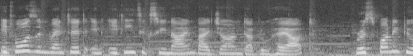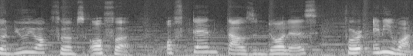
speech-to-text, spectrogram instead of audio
It was invented in 1869 by John W. Hyatt, responding to a New York firm's offer of $10,000 for anyone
